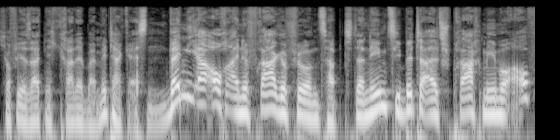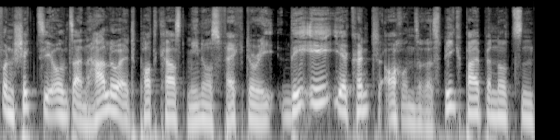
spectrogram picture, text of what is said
Ich hoffe, ihr seid nicht gerade beim Mittagessen. Wenn ihr auch eine Frage für uns habt, dann nehmt sie bitte als Sprachmemo auf und schickt sie uns an hallo at podcast-factory.de. Ihr könnt auch unsere Speakpipe benutzen.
